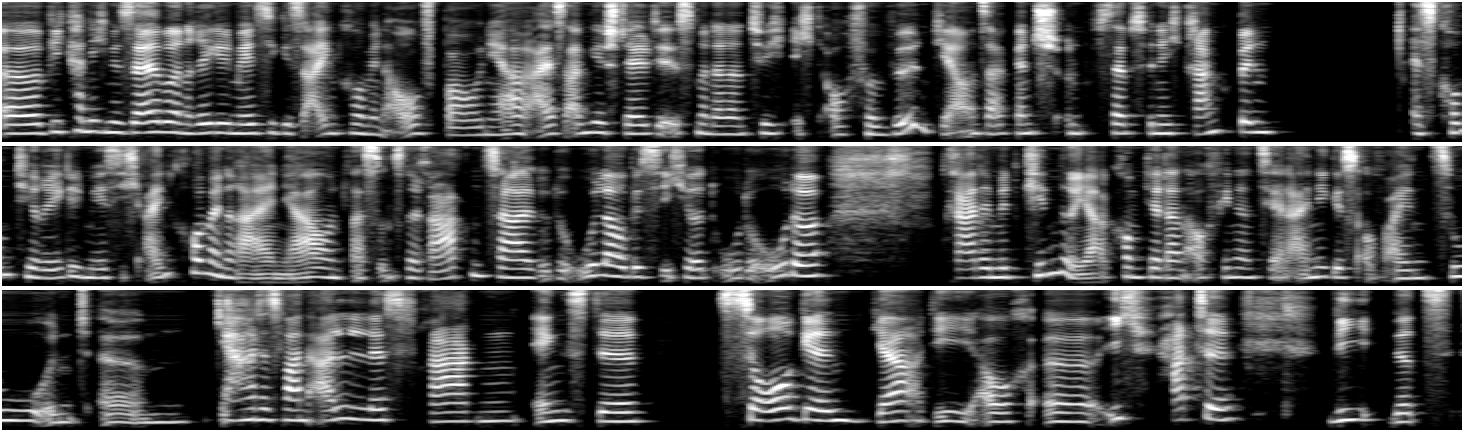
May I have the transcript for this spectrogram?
Äh, wie kann ich mir selber ein regelmäßiges Einkommen aufbauen? Ja, als Angestellte ist man dann natürlich echt auch verwöhnt, ja, und sagt, Mensch, und selbst wenn ich krank bin, es kommt hier regelmäßig Einkommen rein, ja, und was unsere Raten zahlt oder Urlaube sichert oder oder gerade mit Kindern, ja, kommt ja dann auch finanziell einiges auf einen zu. Und ähm, ja, das waren alles Fragen, Ängste, Sorgen, ja, die auch äh, ich hatte. Wie wird's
